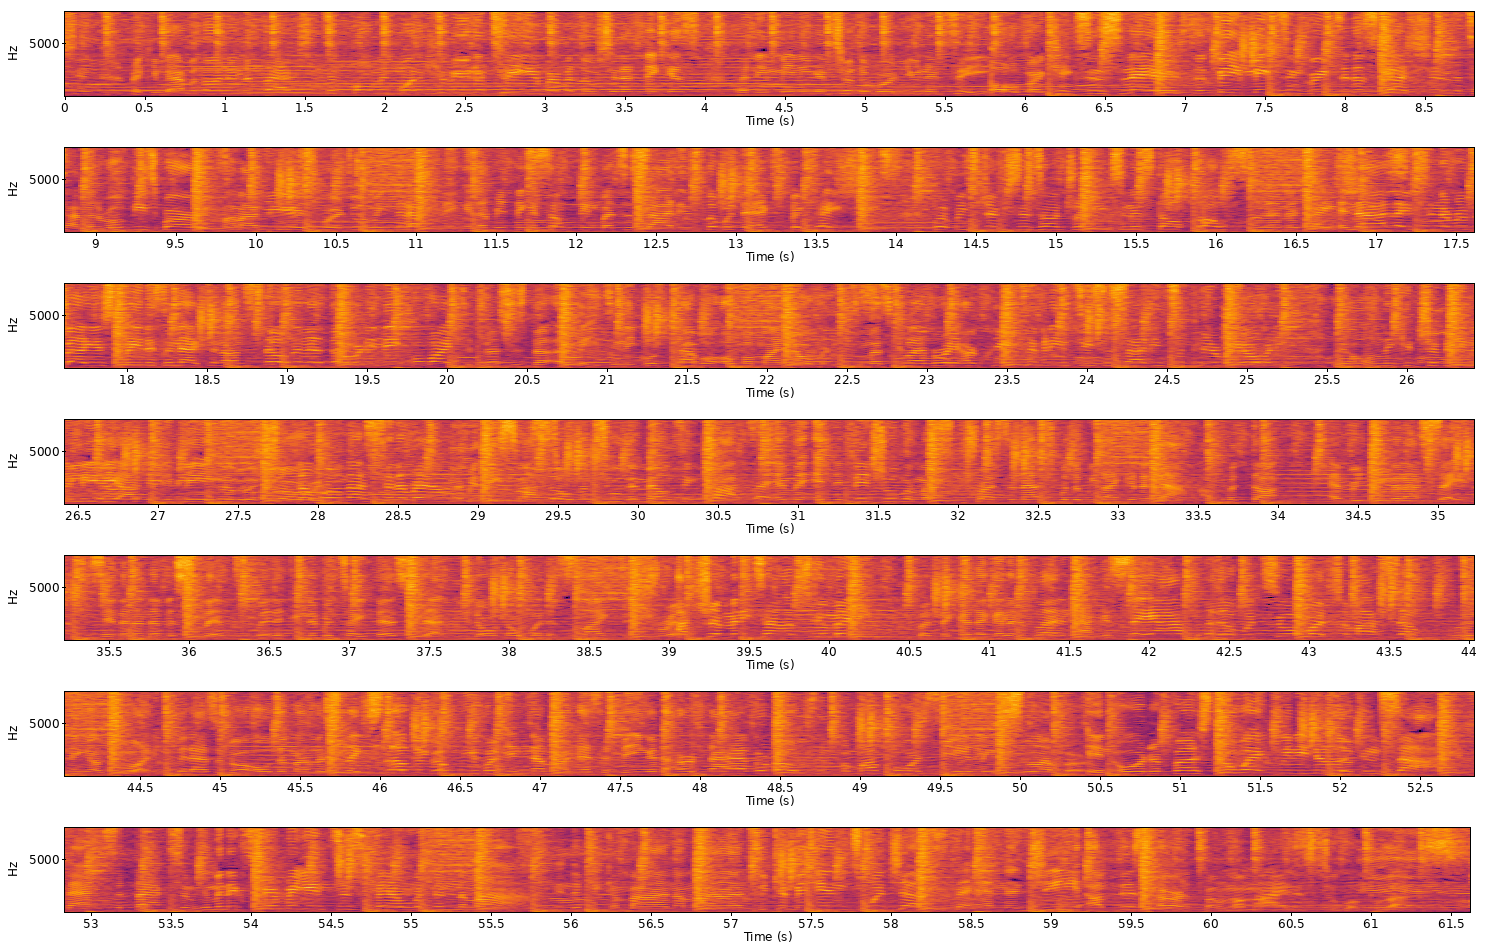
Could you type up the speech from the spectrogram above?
Action. Breaking Babylon into factions and forming one community. A revolution, I think, is putting meaning into the word unity. Over kicks and snares, beat meets and greets a discussion. The time that I wrote these words, my peers were doing nothing. And everything is something, but society's lowered their expectations. Put restrictions on dreams and install limitations. Annihilation of rebellious leaders in action on stolen authority. The equal rights addresses the elites and equals power over minorities. We must collaborate our creativity and see society's superiority. We are only contributing to mediocrity being the majority. I will not sit around and release my soul into the melting pot. I am an individual and must entrust in us whether we like it or not. I put thought everything that I say. Not to say that I never slipped, but if you never take that step, you don't know what it's like to trip. I trip many times too many, but they're gonna get in plenty. I can say I put up with too much of myself, putting up 20. But as I grow older, my mistakes fewer in number. As a being of the earth, I have arisen from my forced healing slumber. In order for us to wake, we need to look inside. Facts are facts, some human experience is found within the mind. And if we combine our minds, we can begin to adjust the energy of this earth from a minus to a plus.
